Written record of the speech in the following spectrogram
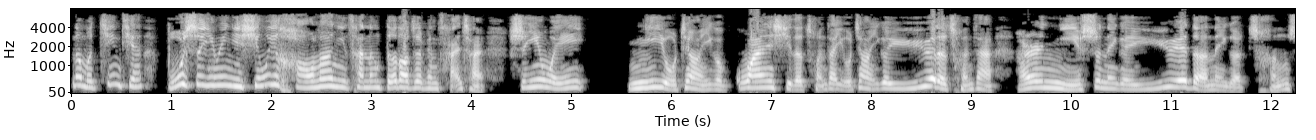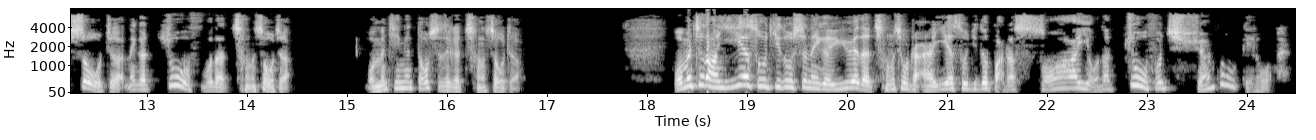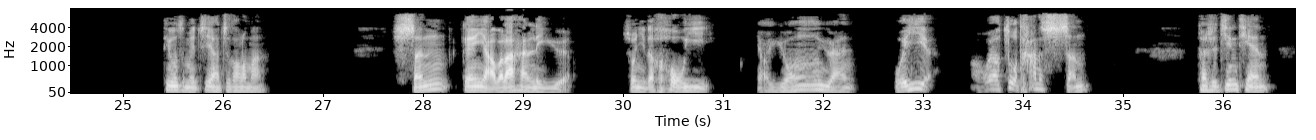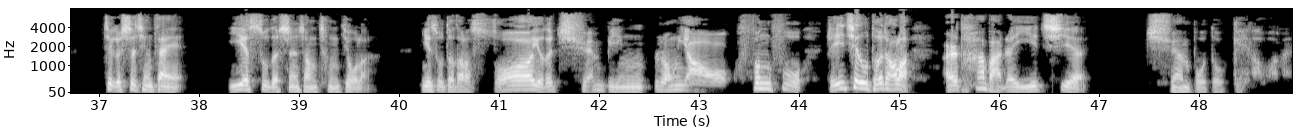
那么今天不是因为你行为好了，你才能得到这份财产，是因为你有这样一个关系的存在，有这样一个约的存在，而你是那个约的那个承受者，那个祝福的承受者。我们今天都是这个承受者。我们知道耶稣基督是那个约的承受者，而耶稣基督把这所有的祝福全部都给了我们。弟兄姊妹，这样知道了吗？神跟亚伯拉罕立约，说你的后裔要永远为业啊，我要做他的神。但是今天这个事情在耶稣的身上成就了，耶稣得到了所有的权柄、荣耀、丰富，这一切都得着了，而他把这一切。全部都给了我们，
